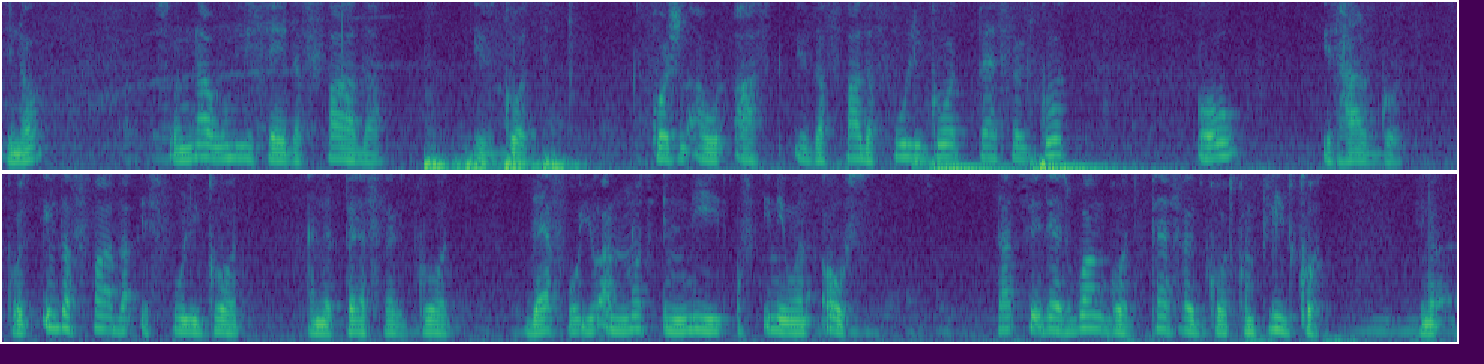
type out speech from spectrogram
You know, so now when you say the Father is God, the question I will ask is the Father fully God, perfect God, or is half God? Because if the Father is fully God and the perfect God, therefore you are not in need of anyone else. That's it. There's one God, perfect God, complete God. You know,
